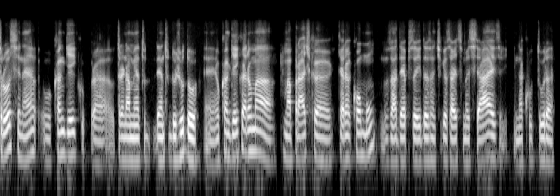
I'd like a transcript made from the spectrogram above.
trouxe né, o Kangeiko para o treinamento dentro do judô. É, o Kangeiko era uma, uma prática que era comum nos adeptos aí das antigas artes marciais e na cultura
